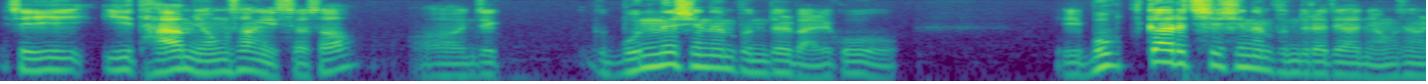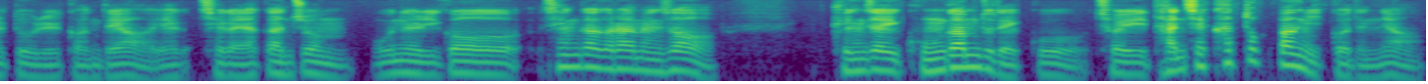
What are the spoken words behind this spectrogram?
이제 이, 이 다음 영상에 있어서 어 이제 그못 넣으시는 분들 말고 이못 가르치시는 분들에 대한 영상을 또 올릴 건데요. 예- 제가 약간 좀 오늘 이거 생각을 하면서 굉장히 공감도 됐고 저희 단체 카톡방이 있거든요.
